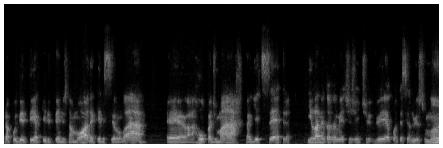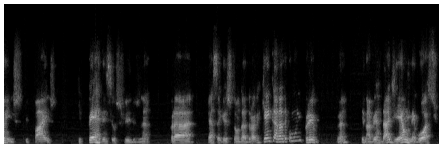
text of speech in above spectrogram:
para poder ter aquele tênis na moda, aquele celular, é, a roupa de marca e etc. E lamentavelmente a gente vê acontecendo isso, mães e pais que perdem seus filhos, né, para essa questão da droga, que é encarada como um emprego né? que na verdade é um negócio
